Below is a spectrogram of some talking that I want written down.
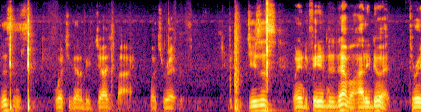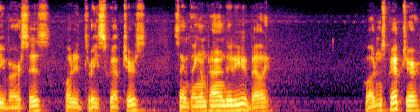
this is what you're going to be judged by, what's written. Jesus, when he defeated the devil, how did he do it? Three verses, quoted three scriptures. Same thing I'm trying to do to you, Billy. Quoting scripture,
